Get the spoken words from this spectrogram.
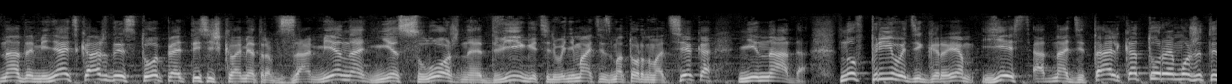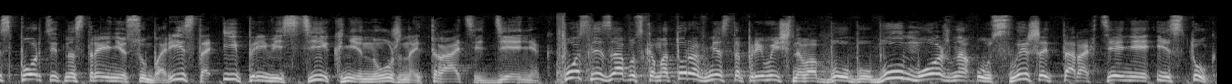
надо менять каждые 105 тысяч километров. Замена несложная. Двигатель вынимать из моторного отсека не надо. Но в приводе ГРМ есть одна деталь, которая может испортить настроение субариста и привести к ненужной трате денег. После запуска мотора вместо привычного бу-бу-бу можно услышать тарахтение и стук.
